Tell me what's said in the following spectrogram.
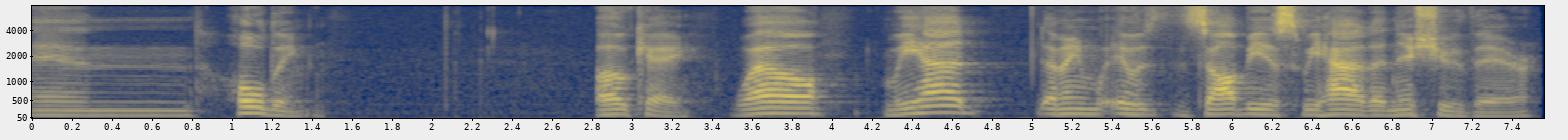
and holding. Okay, well, we had, I mean, it was it's obvious we had an issue there.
